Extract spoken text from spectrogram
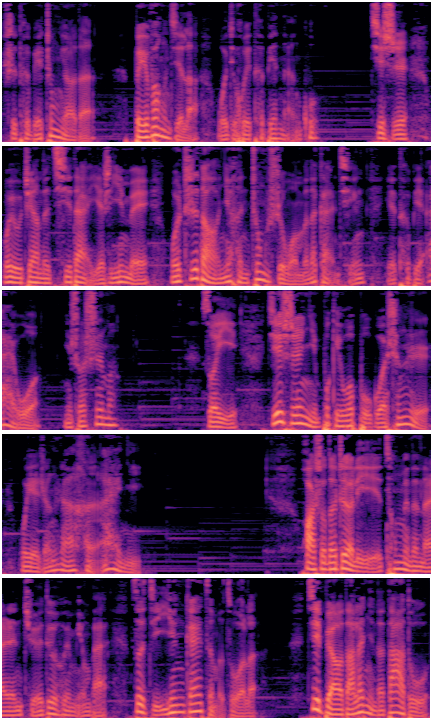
是特别重要的，被忘记了我就会特别难过。其实我有这样的期待，也是因为我知道你很重视我们的感情，也特别爱我。你说是吗？所以即使你不给我补过生日，我也仍然很爱你。话说到这里，聪明的男人绝对会明白自己应该怎么做了，既表达了你的大度，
